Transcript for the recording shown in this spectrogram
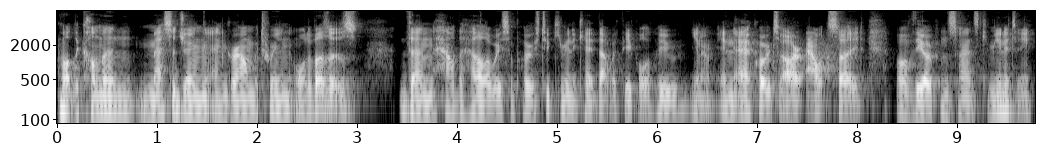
what the common messaging and ground between all of us is, then how the hell are we supposed to communicate that with people who, you know, in air quotes, are outside of the open science community?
